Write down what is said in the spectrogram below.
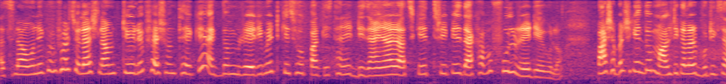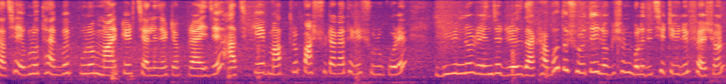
আসসালামু আলাইকুম ফর চলে আসলাম টিউলিপ ফ্যাশন থেকে। একদম রেডিমেড কিছু পাকিস্তানি ডিজাইনার আজকে থ্রি পিস দেখাবো ফুল রেডি এগুলো। পাশাপাশি কিন্তু মাল্টি কালার বুটিক্স আছে। এগুলো থাকবে পুরো মার্কেট চ্যালেঞ্জ একটা প্রাইজে আজকে মাত্র পাঁচশো টাকা থেকে শুরু করে বিভিন্ন রেঞ্জের ড্রেস দেখাবো। তো শুরুতেই লোকেশন বলে দিচ্ছি tulip fashion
